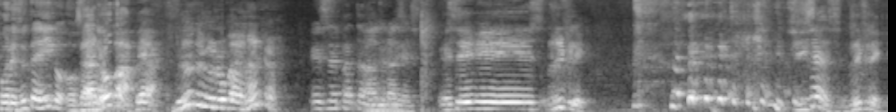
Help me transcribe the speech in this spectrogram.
por eso te digo, o sea. La ropa, vea. Yo no tengo ropa de marca. Ese es el Ah, pantalón. gracias. Este es rifle. Sí, ¿sabes? Rifle.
